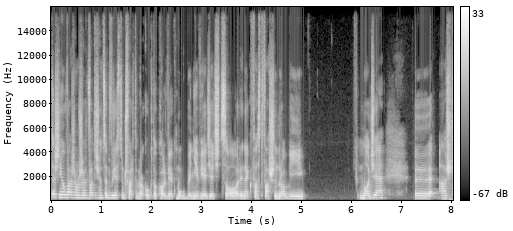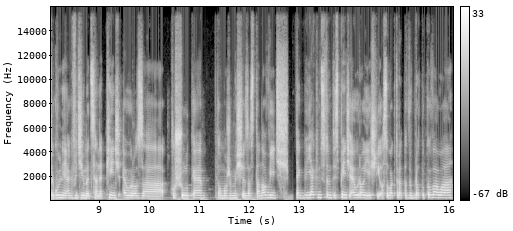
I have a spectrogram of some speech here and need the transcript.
też nie uważam, że w 2024 roku ktokolwiek mógłby nie wiedzieć, co rynek fast fashion robi modzie. Yy, a szczególnie jak widzimy cenę 5 euro za koszulkę, to możemy się zastanowić, jakby jakim cudem to jest 5 euro, jeśli osoba, która to wyprodukowała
